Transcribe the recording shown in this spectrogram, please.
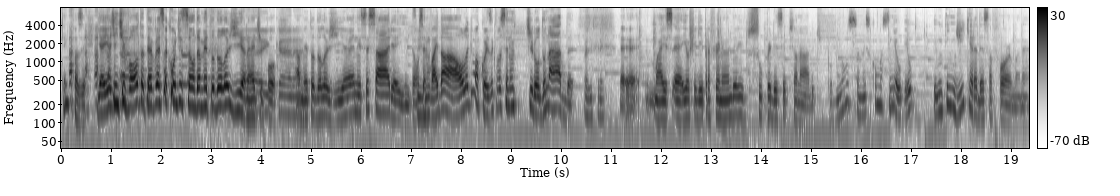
Tem que fazer. E aí a gente volta até pra essa condição da metodologia, né? Ai, tipo, caralho. a metodologia é necessária aí. Então Sim. você não vai dar aula de uma coisa que você não tirou do nada. Pode crer. É, mas é, eu cheguei pra Fernanda e super decepcionado. Tipo, nossa, mas como assim? Eu, eu, eu entendi que era dessa forma, né?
